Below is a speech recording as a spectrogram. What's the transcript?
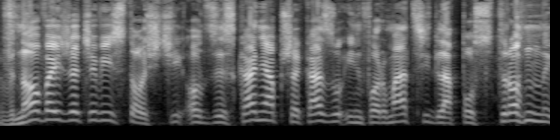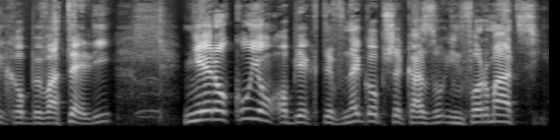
W nowej rzeczywistości odzyskania przekazu informacji dla postronnych obywateli nie rokują obiektywnego przekazu informacji.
